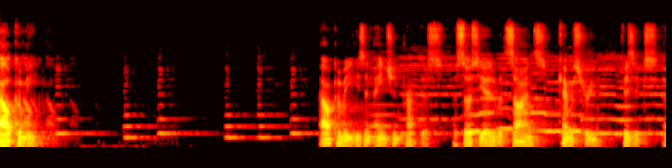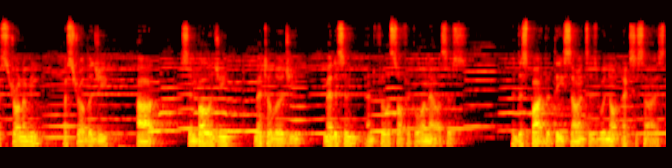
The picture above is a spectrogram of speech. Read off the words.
Alchemy Alchemy is an ancient practice associated with science, chemistry, physics, astronomy, astrology, art, symbology, metallurgy, medicine, and philosophical analysis. And despite that these sciences were not exercised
